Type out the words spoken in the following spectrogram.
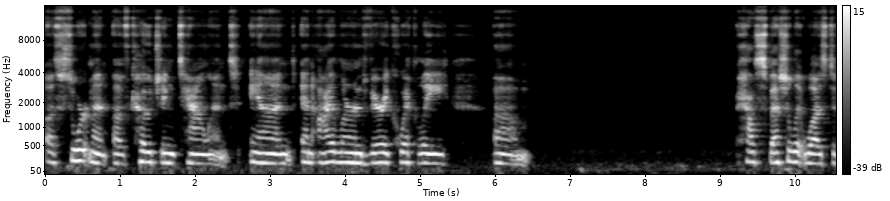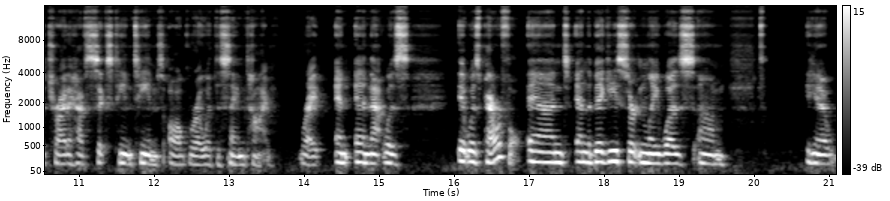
assortment of coaching talent and and i learned very quickly um, how special it was to try to have 16 teams all grow at the same time right? And and that was it was powerful. And and the big east certainly was um, you know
